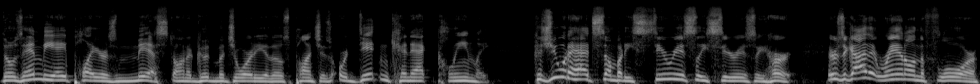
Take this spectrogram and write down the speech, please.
those NBA players missed on a good majority of those punches or didn't connect cleanly because you would have had somebody seriously, seriously hurt. There was a guy that ran on the floor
